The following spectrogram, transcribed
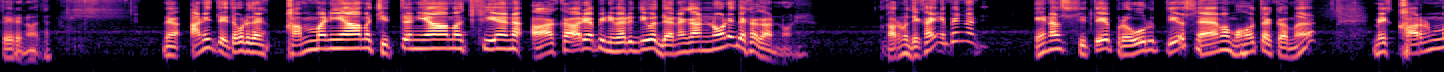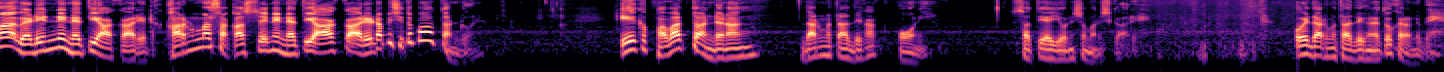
තේරෙනවද? දැන් අනිත් එතකොට දැන් කම්ම නියාම චිත්ත නියාම කියන ආකාරය අපි නිවැරදිව දැනගන්න ඕනේ දැක ගන්න ඕනේ. කරුණු දෙකයිනේ පෙන්වන්නේ. එහෙනම් සිතේ ප්‍රවෘත්තිය සෑම මොහොතකම මේ කර්ම වැඩෙන්නේ නැති ආකාරයට කර්ම සකස් වෙන්නේ නැති ආකාරයට අපි සිත පවත්වන්න ඕනේ. ඒක පවත්වන්න නම් ධර්මතා දෙකක් ඕනි. සතිය යෝනිසමනස්කාරය. ওই ධර්මතා දෙක නැතුව කරන්න බෑ.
